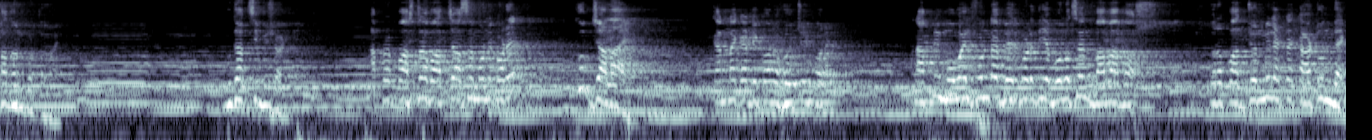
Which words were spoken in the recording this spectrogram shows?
সাধন করতে হয়। বুঝাচ্ছি বিষয়টা। আপনার পাঁচটা বাচ্চা আছে মনে করে খুব জ্বালায়। কান্নাকাটি করে, হইচই করে। আপনি মোবাইল ফোনটা বের করে দিয়ে বলেছেন, বাবা, বস, তোরা পাঁচজন মিলে একটা কার্টুন দেখ।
